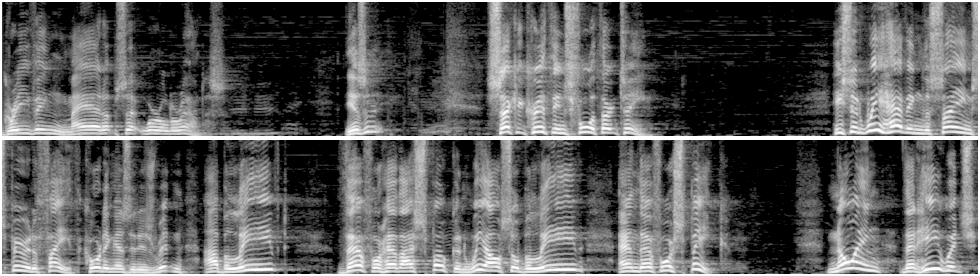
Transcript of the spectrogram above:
grieving, mad, upset world around us. Isn't it? 2 Corinthians 4:13. He said, "We having the same spirit of faith, according as it is written, I believed, therefore have I spoken. We also believe and therefore speak." Knowing that he which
